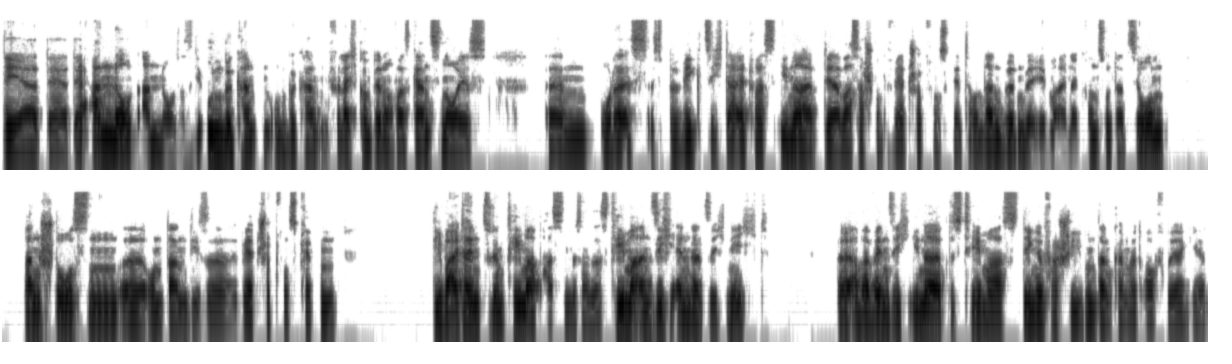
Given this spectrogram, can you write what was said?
der, der, der Unknown Unknowns, also die unbekannten Unbekannten. Vielleicht kommt ja noch was ganz Neues ähm, oder es, es bewegt sich da etwas innerhalb der Wasserstoffwertschöpfungskette. Und dann würden wir eben eine Konsultation anstoßen äh, und dann diese Wertschöpfungsketten, die weiterhin zu dem Thema passen müssen. Also das Thema an sich ändert sich nicht, äh, aber wenn sich innerhalb des Themas Dinge verschieben, dann können wir darauf reagieren.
